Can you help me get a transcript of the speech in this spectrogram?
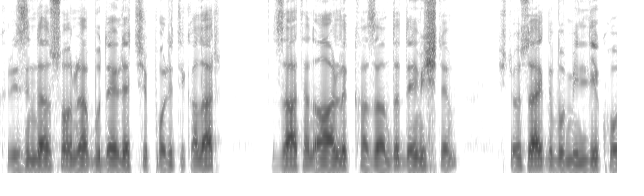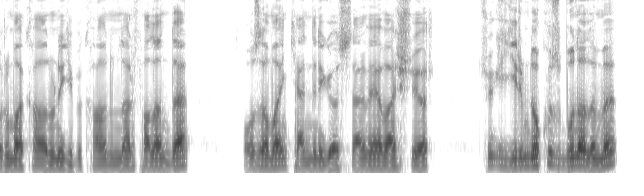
krizinden sonra bu devletçi politikalar zaten ağırlık kazandı demiştim. İşte özellikle bu Milli Koruma Kanunu gibi kanunlar falan da o zaman kendini göstermeye başlıyor. Çünkü 29 bunalımı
